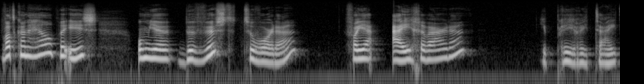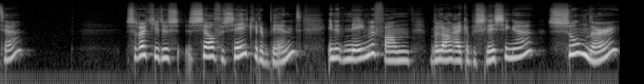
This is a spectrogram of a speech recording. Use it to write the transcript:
Wat kan helpen is om je bewust te worden van je eigen waarde, je prioriteiten, zodat je dus zelfverzekerder bent in het nemen van belangrijke beslissingen zonder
